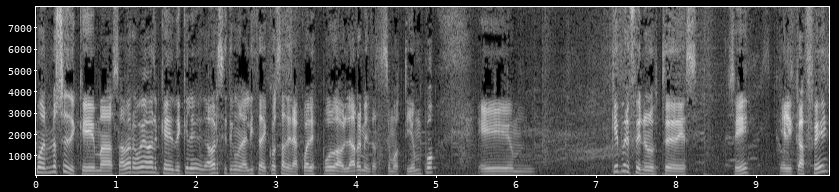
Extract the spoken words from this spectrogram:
Bueno, no sé de qué más. A ver, voy a ver, de qué, a ver si tengo una lista de cosas de las cuales puedo hablar mientras hacemos tiempo. Eh, ¿Qué prefieren ustedes? ¿Sí? ¿El café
